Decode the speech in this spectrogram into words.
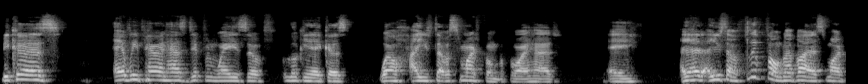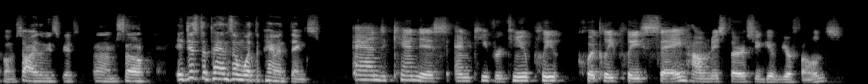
Because every parent has different ways of looking at it. Because well, I used to have a smartphone before I had a. I, had, I used to have a flip phone before I had a smartphone. Sorry, let me switch. Um, so it just depends on what the parent thinks. And Candace and Keefer, can you please quickly please say how many stars you give your phones?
